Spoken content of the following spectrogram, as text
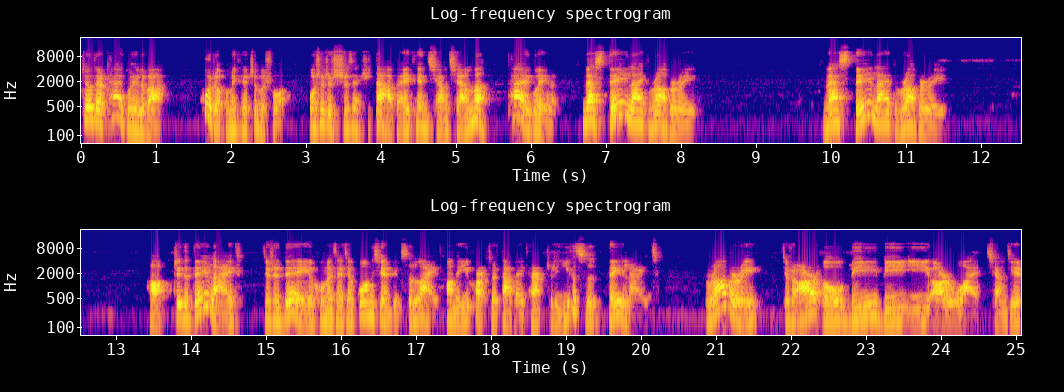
这有点太贵了吧？或者我们也可以这么说，我说这实在是大白天抢钱嘛，太贵了。That's daylight robbery. That's daylight robbery. 好，这个 daylight 就是 day 后面再加光线，这个词 light 放在一块儿就是大白天儿，这是一个词 daylight。robbery 就是 r o b b e r y，抢劫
